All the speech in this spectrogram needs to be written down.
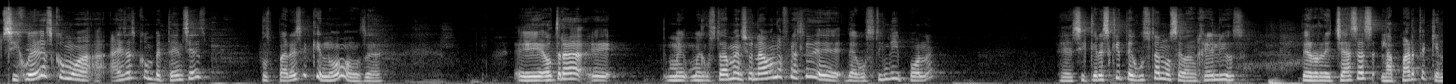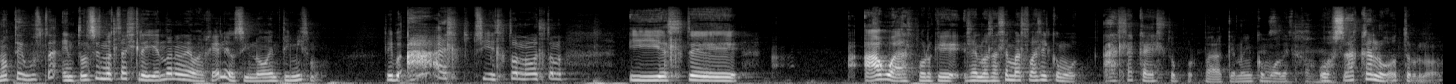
si juegas como a, a esas competencias, pues parece que no. O sea, Eh, otra, eh, me, me gustaba mencionar una frase de, de Agustín de Hipona. Eh, si crees que te gustan los evangelios, pero rechazas la parte que no te gusta, entonces no estás creyendo en el evangelio, sino en ti mismo. Te digo, ah, esto, sí, esto no, esto no. Y este. Aguas, porque se nos hace más fácil como. Ah, saca esto por- para que no incomode. O saca lo otro, ¿no?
